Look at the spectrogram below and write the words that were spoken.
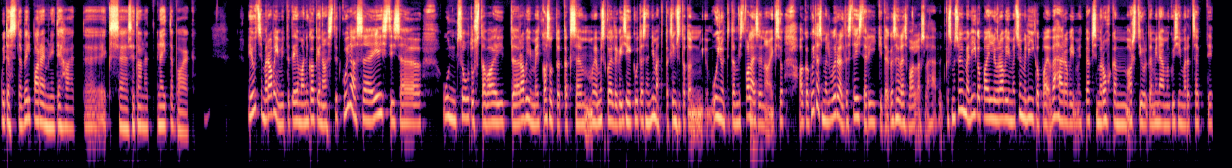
kuidas seda veel paremini teha, et eks seda näitab aeg jõudsime ravimite teemani ka kenasti, et kuidas Eestis äh, und soodustavaid ravimeid kasutatakse, ma ei oska öelda ka isegi, kuidas neid nimetatakse, ilmselt nad on, uinutid on vist vale sõna, eks ju. aga kuidas meil võrreldes teiste riikidega selles vallas läheb, et kas me sööme liiga palju ravimeid, sööme liiga vähe ravimeid, peaksime rohkem arsti juurde minema, küsima retsepti.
